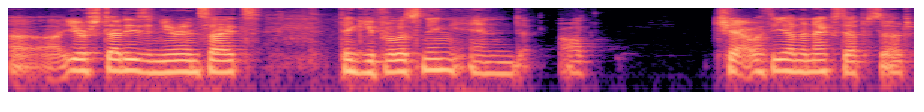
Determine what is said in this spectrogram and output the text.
uh, your studies and your insights. Thank you for listening, and I'll chat with you on the next episode.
